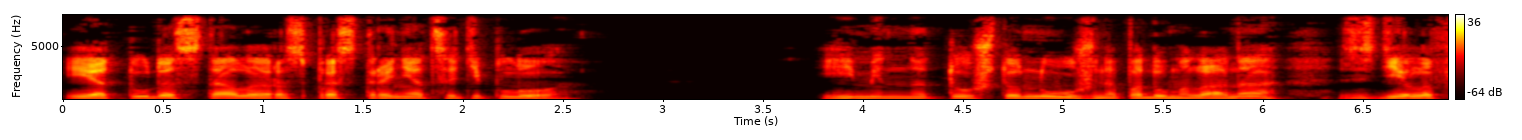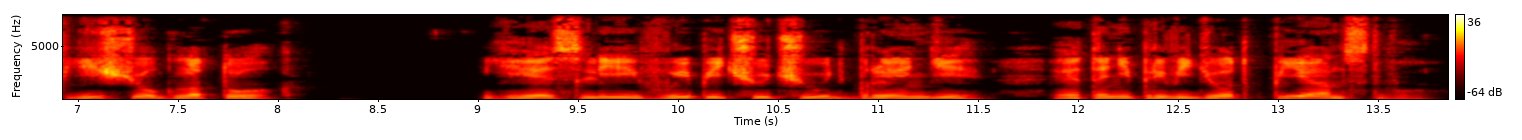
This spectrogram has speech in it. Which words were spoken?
и оттуда стало распространяться тепло. «Именно то, что нужно», — подумала она, сделав еще глоток. «Если выпить чуть-чуть бренди, это не приведет к пьянству».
